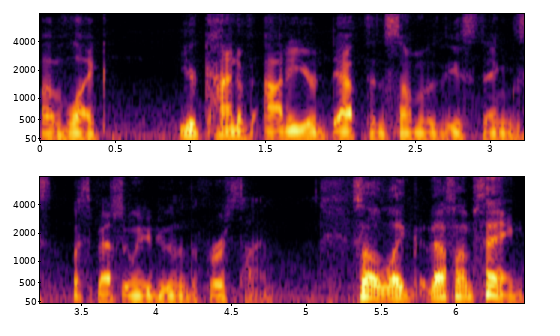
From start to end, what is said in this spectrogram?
of like you're kind of out of your depth in some of these things especially when you're doing it the first time. So like that's what i'm saying.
